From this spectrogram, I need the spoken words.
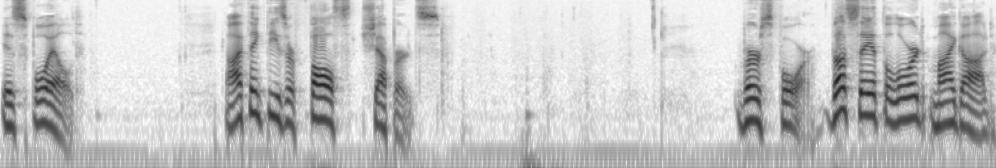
is spoiled. Now, I think these are false shepherds. Verse 4 Thus saith the Lord my God,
